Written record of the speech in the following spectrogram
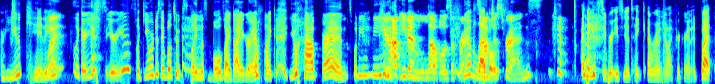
"Are you kidding? What? Like, are you serious? Like, you were just able to explain this bullseye diagram. Like, you have friends. What do you mean? You have even levels of friends. You have levels. Not just friends. I think it's super easy to take everyone in your life for granted. But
